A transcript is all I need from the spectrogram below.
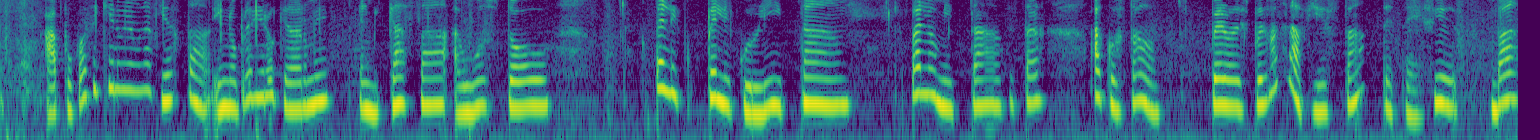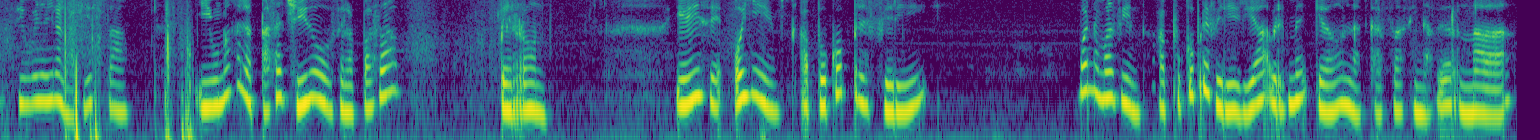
¿a poco sí quiero ir a una fiesta? Y no prefiero quedarme en mi casa, a gusto, peliculita, palomitas, estar acostado. Pero después vas a la fiesta, te, te decides, va, sí voy a ir a la fiesta. Y uno se la pasa chido, se la pasa perrón. Y dice, oye, ¿a poco preferí... Bueno, más bien, ¿a poco preferiría haberme quedado en la casa sin hacer nada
